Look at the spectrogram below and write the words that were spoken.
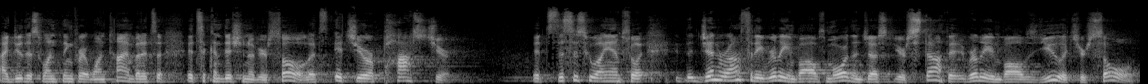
I do this one thing for at one time, but it's a, it's a condition of your soul. It's, it's your posture. It's, this is who I am. So it, the generosity really involves more than just your stuff. It really involves you. It's your soul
